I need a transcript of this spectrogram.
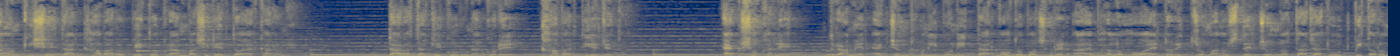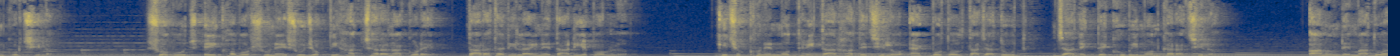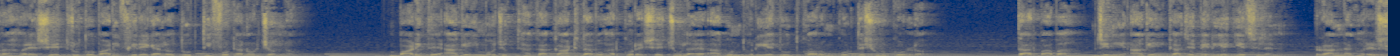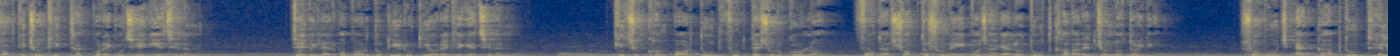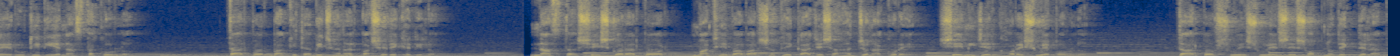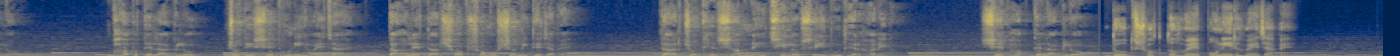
এমনকি সে তার খাবারও পেত গ্রামবাসীদের দয়ার কারণে। তারা তাকে করুণা করে খাবার দিয়ে যেত। এক সকালে গ্রামের একজন ধনী বণিক তার গত বছরের আয় ভালো হওয়ায় দরিদ্র মানুষদের জন্য তাজা দুধ বিতরণ করছিল। সবুজ এই খবর শুনে সুযোগটি হাতছাড়া না করে তাড়াতাড়ি লাইনে দাঁড়িয়ে পড়ল। কিছুক্ষণের মধ্যেই তার হাতে ছিল এক বোতল তাজা দুধ, যা দেখতে খুবই মনকারা ছিল। আনন্দে মাতোয়ারা হয়ে সে দ্রুত বাড়ি ফিরে গেল দুধটি ফোটানোর জন্য। বাড়িতে আগেই মজুদ থাকা কাঠ ব্যবহার করে সে চুলায় আগুন ধরিয়ে দুধ গরম করতে শুরু করল। তার বাবা, যিনি আগেই কাজে বেরিয়ে গিয়েছিলেন, রান্নাঘরের সবকিছু ঠিকঠাক করে গুছিয়ে গিয়েছিলেন। টেবিলের ওপর দুটি রুটিও রেখে গেছিলেন। কিছুক্ষণ পর দুধ ফুটতে শুরু করল। ফোটার শব্দ শুনেই বোঝা গেল দুধ খাবারের জন্য তৈরি। সবুজ এক কাপ দুধ ঢেলে রুটি দিয়ে নাস্তা করল। তারপর বাকিটা বিছানার পাশে রেখে দিল। নাস্তা শেষ করার পর মাঠে বাবার সাথে কাজে সাহায্য না করে সে নিজের ঘরে শুয়ে পড়ল। তারপর শুয়ে শুয়ে সে স্বপ্ন দেখতে লাগল। ভাবতে লাগল, যদি সে ধনী হয়ে যায়, তাহলে তার সব সমস্যা মিটে যাবে। তার চোখের সামনেই ছিল সেই দুধের হাড়ি। সে ভাবতে লাগল, দুধ শক্ত হয়ে পনির হয়ে যাবে।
